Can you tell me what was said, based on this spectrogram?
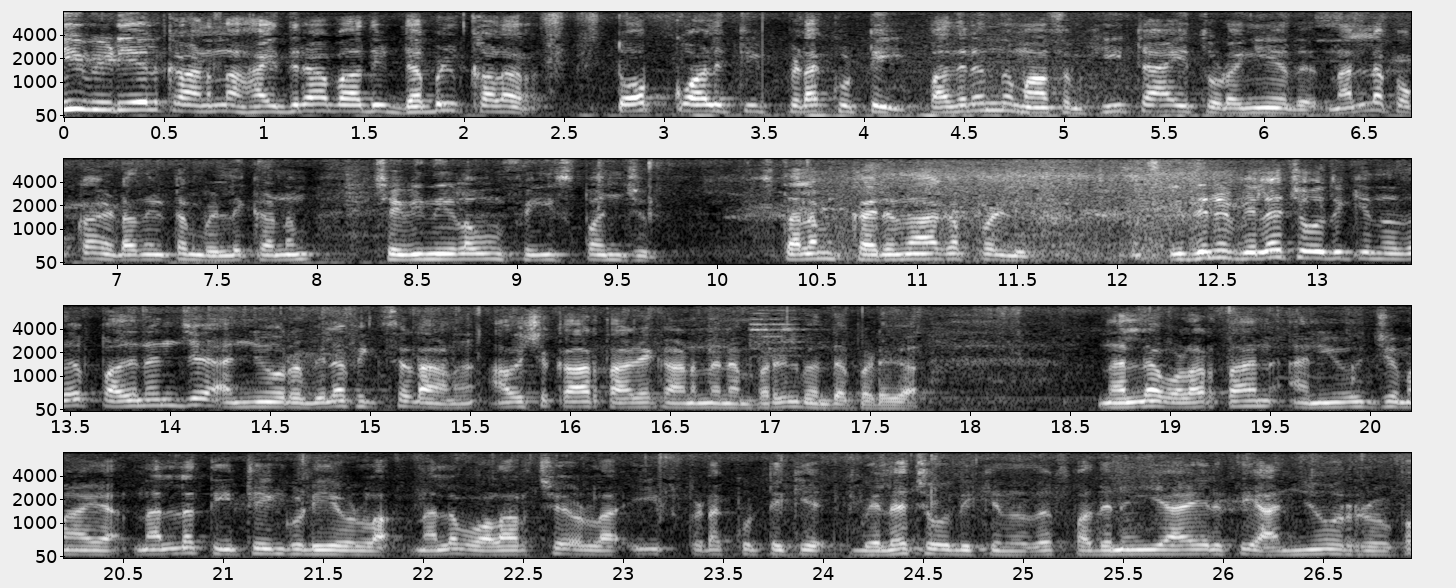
ഈ വീഡിയോയിൽ കാണുന്ന Hyderabadi double colour top quality പിടക്കുട്ടി പതിനൊന്ന് മാസം ഹീറ്റായി തുടങ്ങിയത്. നല്ല പൊക്ക ഇടനീട്ടം വെള്ളിക്കണ്ണും ചെവിനീളവും ഫേസ് പഞ്ചും. സ്ഥലം കരുനാഗപ്പള്ളി. ഇതിന് വില ചോദിക്കുന്നത് പതിനഞ്ച് അഞ്ഞൂറ്. വില ഫിക്സഡ് ആണ്. ആവശ്യക്കാർ താഴെ കാണുന്ന നമ്പറിൽ ബന്ധപ്പെടുക. നല്ല വളർത്താൻ അനുയോജ്യമായ നല്ല തീറ്റയും കുടിയുള്ള നല്ല വളർച്ചയുള്ള ഈ പിടക്കുട്ടിക്ക് വില ചോദിക്കുന്നത് പതിനയ്യായിരത്തി അഞ്ഞൂറ് രൂപ.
